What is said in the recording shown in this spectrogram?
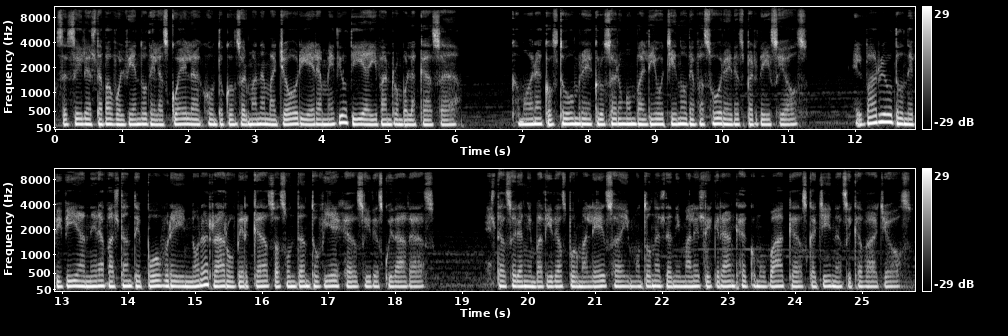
Cecilia estaba volviendo de la escuela junto con su hermana mayor y era mediodía y iban rumbo a la casa. Como era costumbre, cruzaron un baldío lleno de basura y desperdicios. El barrio donde vivían era bastante pobre y no era raro ver casas un tanto viejas y descuidadas. Estas eran invadidas por maleza y montones de animales de granja como vacas, gallinas y caballos.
